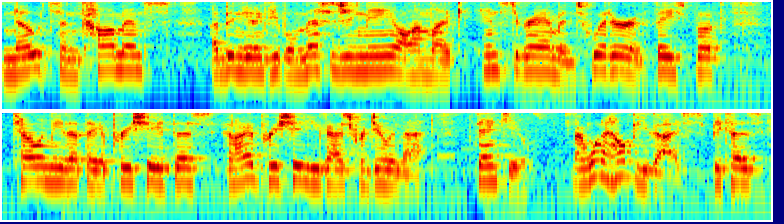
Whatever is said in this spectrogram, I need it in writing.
notes and comments. I've been getting people messaging me on like Instagram and Twitter and Facebook telling me that they appreciate this, and I appreciate you guys for doing that. Thank you. I want to help you guys because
